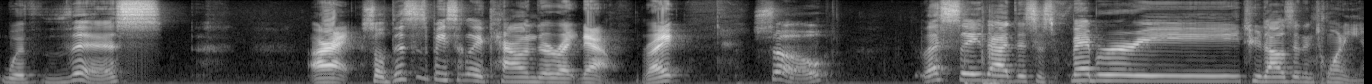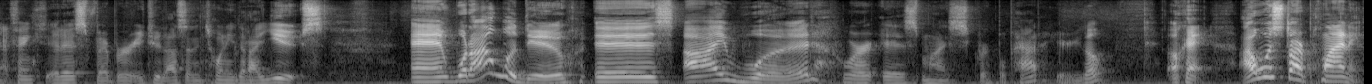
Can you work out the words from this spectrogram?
with this, alright, so this is basically a calendar right now, right? So, let's say that this is February 2020. I think it is February 2020 that I use. And what I will do is I would, where is my scribble pad? Here you go. Okay, I would start planning.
